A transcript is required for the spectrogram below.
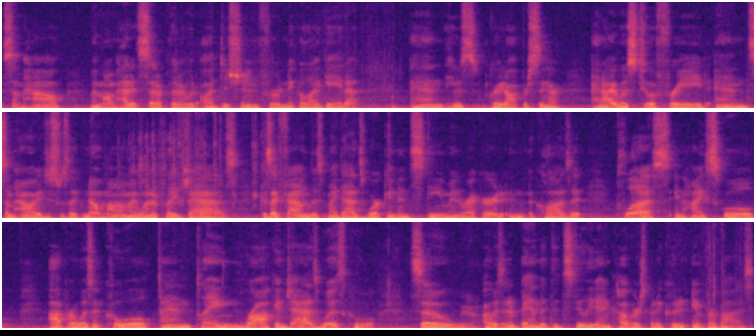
somehow my mom had it set up that I would audition for Nicolai Gedda, and he was a great opera singer. And I was too afraid, and somehow I just was like, no, mom, I want to play jazz. Because I found this, my dad's working in Steeman record in the closet. Plus, in high school, opera wasn't cool, and playing rock and jazz was cool. So Yeah. I was in a band that did Steely Dan covers, but I couldn't improvise.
